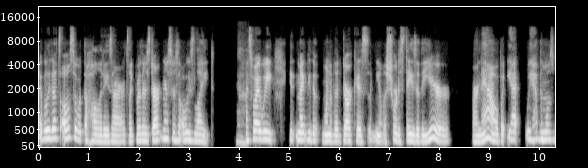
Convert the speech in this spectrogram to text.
i believe that's also what the holidays are it's like where there's darkness there's always light yeah. that's why we it might be the one of the darkest you know the shortest days of the year are now but yet we have the most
